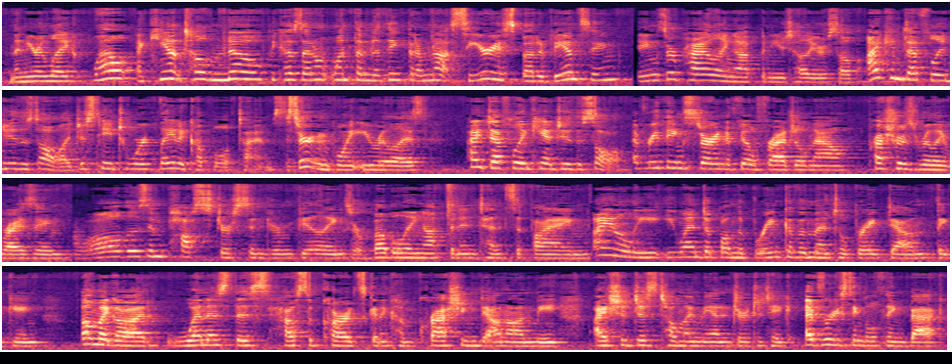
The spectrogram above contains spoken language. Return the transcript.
And then you're like, well, I can't tell them no because I don't want them to think that I'm not serious about advancing. Things are piling up, and you tell yourself, I can definitely do this all. I just need to work late a couple of times. At a certain point, you realize, I definitely can't do this all. Everything's starting to feel fragile now. Pressure's really rising. All those imposter syndrome feelings are bubbling up and intensifying. Finally, you end up on the brink of a mental breakdown thinking, oh my god, when is this house of cards gonna come crashing down on me? I should just tell my manager to take every single thing back.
